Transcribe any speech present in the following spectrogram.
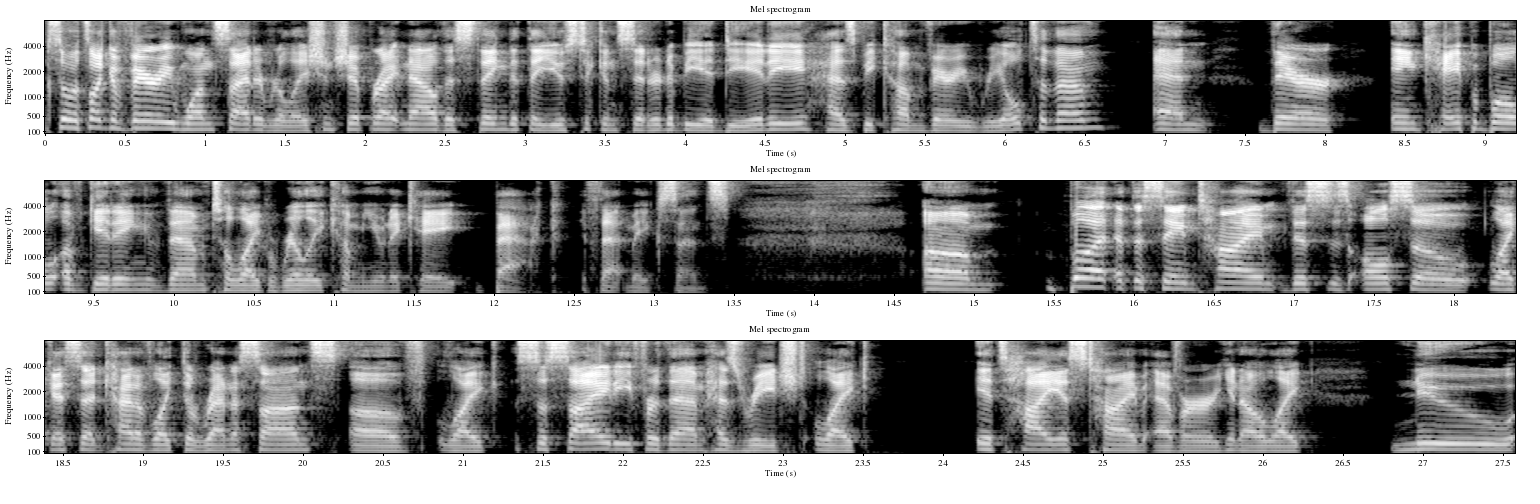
So it's like a very one-sided relationship right now. This thing that they used to consider to be a deity has become very real to them and they're incapable of getting them to like really communicate back, if that makes sense. Um but at the same time, this is also, like I said, kind of like the renaissance of like society for them has reached like its highest time ever. You know, like new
